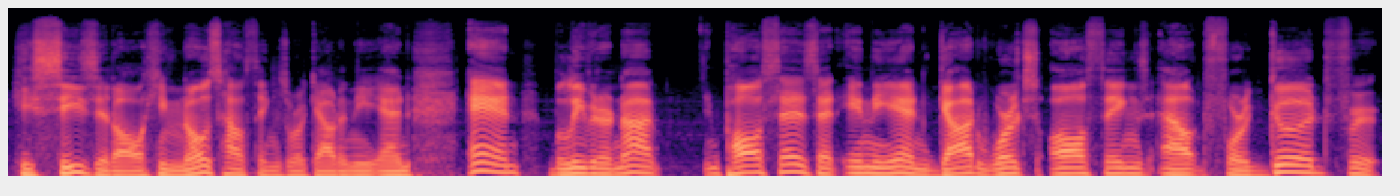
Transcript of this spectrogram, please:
He sees it all he knows how things work out in the end. And believe it or not Paul says that in the end, God works all things out for good, for,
